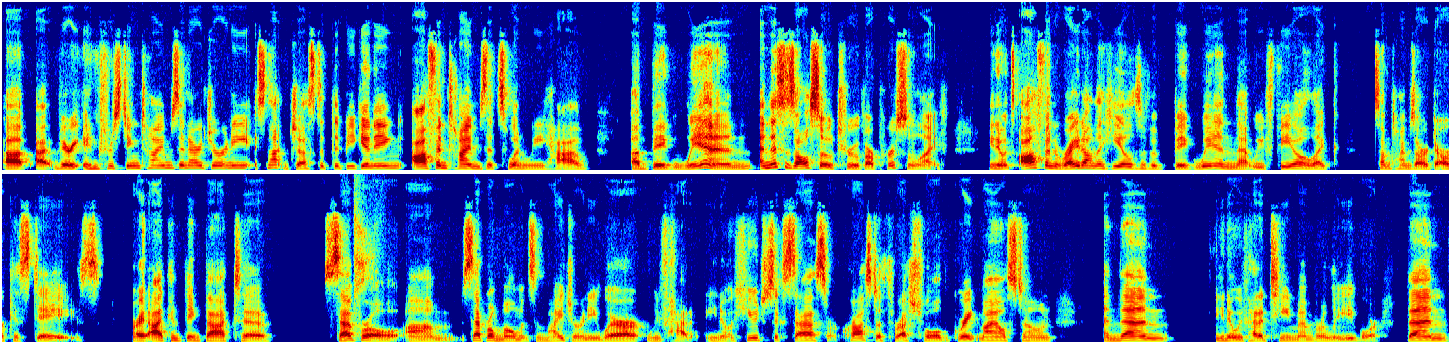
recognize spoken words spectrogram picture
up at very interesting times in our journey. It's not just at the beginning. Oftentimes it's when we have a big win. And this is also true of our personal life. You know, it's often right on the heels of a big win that we feel like sometimes our darkest days, right? I can think back to several um, several moments in my journey where we've had you know a huge success or crossed a threshold great milestone and then you know we've had a team member leave or then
